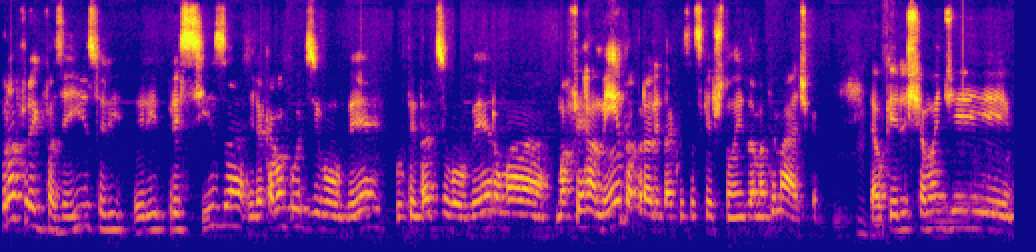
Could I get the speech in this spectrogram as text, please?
para Frege fazer isso, ele, ele precisa, ele acaba por desenvolver, por tentar desenvolver uma, uma ferramenta para lidar com essas questões da matemática. Uhum. É o que ele chama de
